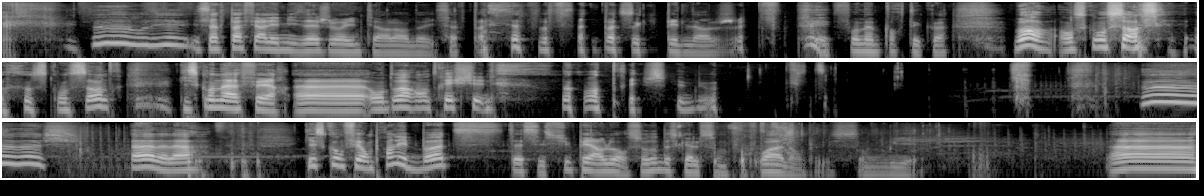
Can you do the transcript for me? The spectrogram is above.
Oh mon dieu, ils savent pas faire les mises à jour Interland, ils savent pas, pas s'occuper de leur jeu, ils font n'importe quoi. Bon, on se concentre, on se concentre. Qu'est-ce qu'on a à faire? Euh, On doit rentrer chez nous. rentrer chez nous. Putain. Oh, ah là là. Qu'est-ce qu'on fait? On prend les bottes. C'est super lourd, surtout parce qu'elles sont froides en plus, sont mouillées. Euh...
